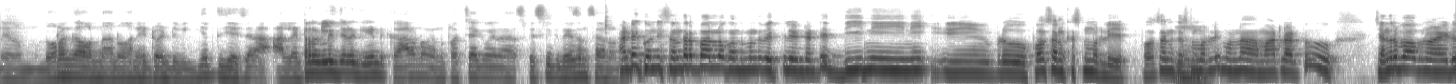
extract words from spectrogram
నేను దూరంగా ఉన్నాను అనేటువంటి విజ్ఞప్తి చేశారు. ఆ- లెటర్ రిలీజ్ చేయడానికి ఏంటి కారణం? ప్రత్యేకమైన స్పెసిఫిక్ రీజన్స్ ఏమైనా? అంటే కొన్ని సందర్భాల్లో కొంతమంది వ్యక్తులు ఏంటంటే దీనిని ఇప్పుడు పోసాని కృష్ణమురళి పోసాని కృష్ణమురళి మొన్న మాట్లాడుతూ చంద్రబాబు నాయుడు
